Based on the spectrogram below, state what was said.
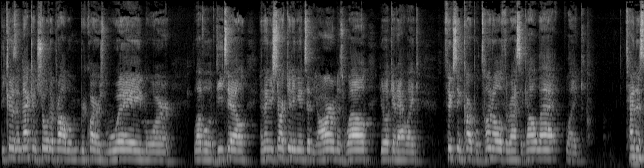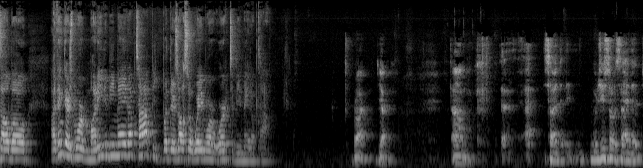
because a neck and shoulder problem requires way more level of detail. And then you start getting into the arm as well. You're looking at like fixing carpal tunnel, thoracic outlet, like tennis mm-hmm. elbow. I think there's more money to be made up top, but there's also way more work to be made up top. Right. Yep. Um, uh, so, th- would you sort of say that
